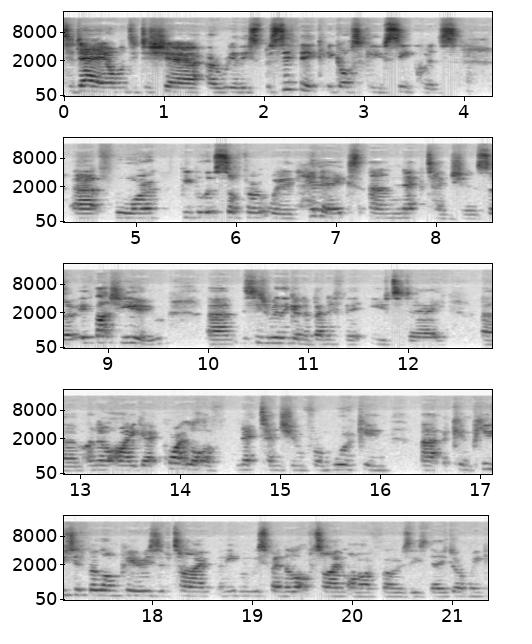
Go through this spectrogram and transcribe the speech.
today I wanted to share a really specific Egoscue sequence uh, for people that suffer with headaches and neck tension. So if that's you, um, this is really going to benefit you today. Um, I know I get quite a lot of neck tension from working at a computer for long periods of time, and even we spend a lot of time on our phones these days, don't we?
